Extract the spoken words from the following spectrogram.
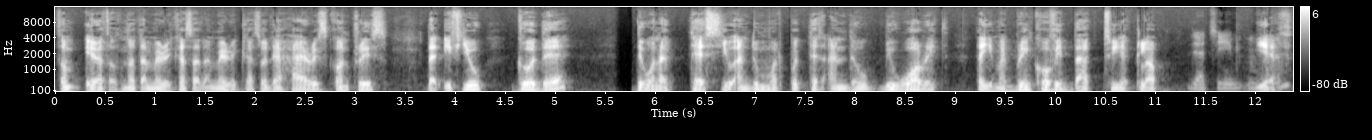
Some areas of North America, South America. So they're high risk countries that if you go there, they want to test you and do multiple tests and they'll be worried that you might bring COVID back to your club. Their team. Mhm. Yes.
